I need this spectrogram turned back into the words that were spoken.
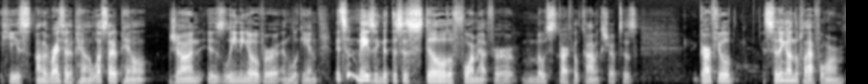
he's on the right side of the panel, left side of the panel. John is leaning over and looking at him. It's amazing that this is still the format for most Garfield comic strips. Is Garfield sitting on the platform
